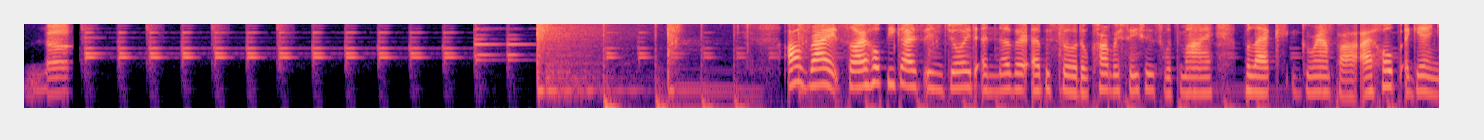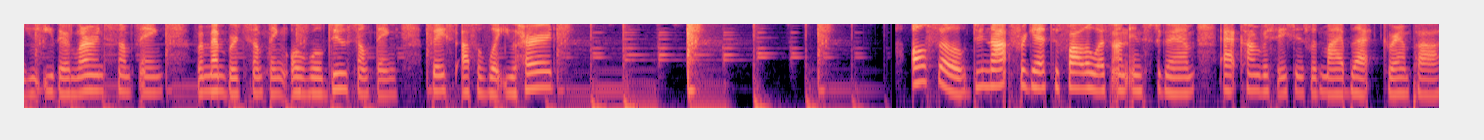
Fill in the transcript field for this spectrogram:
Love. All right, so I hope you guys enjoyed another episode of Conversations with my Black Grandpa. I hope again you either learned something, remembered something, or will do something based off of what you heard. Also, do not forget to follow us on Instagram at Conversations with My Black Grandpa.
